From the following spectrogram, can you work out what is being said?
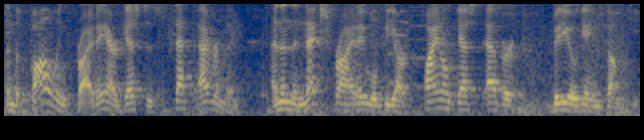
and the following Friday, our guest is Seth Everman, and then the next Friday will be our final guest ever, Video Game Dunkey.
